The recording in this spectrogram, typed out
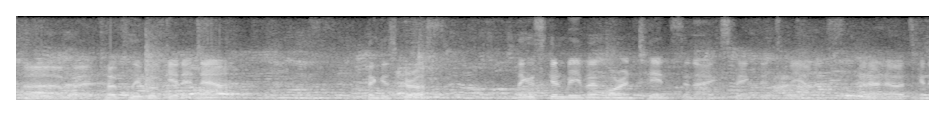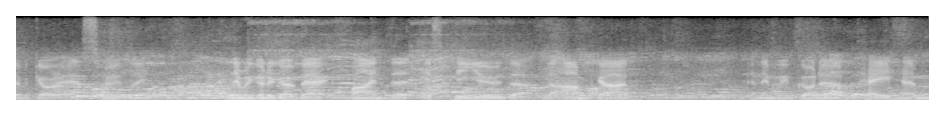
Uh, but hopefully we'll get it now. Fingers crossed. I think it's going to be a bit more intense than I expected, to be honest. I don't know it's going to go as smoothly. And then we've got to go back, find the SPU, the, the armed guard, and then we've got to pay him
